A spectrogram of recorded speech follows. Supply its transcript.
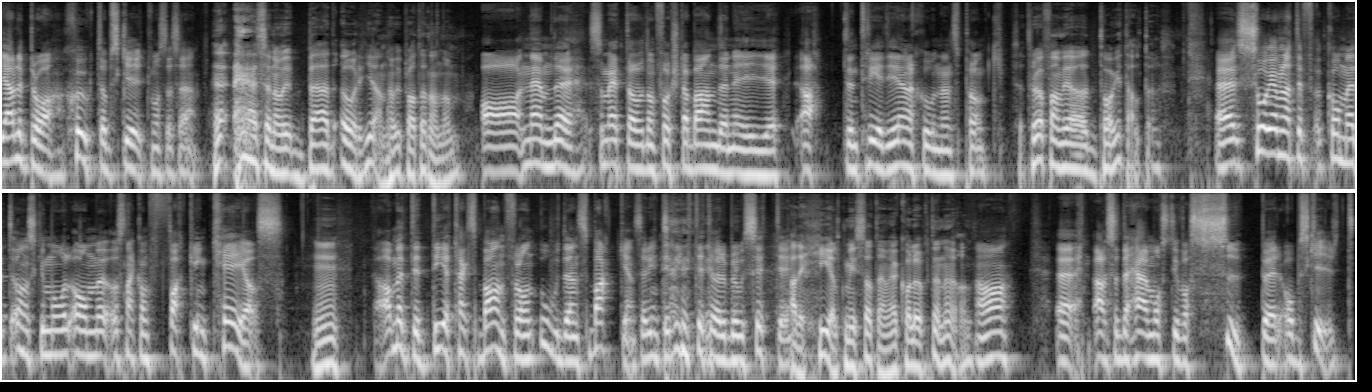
Jävligt bra. Sjukt obskyrt måste jag säga. Sen har vi Bad Örjan. Har vi pratat om dem? Ja, nämnde som ett av de första banden i, ja, den tredje generationens punk. Så jag tror fan vi har tagit allt. Eh, Såg även att det kom ett önskemål om att snacka om fucking chaos. Mm. Ja, men det är ett D-taxband från Odensbacken, så det är inte riktigt Örebro City. Jag hade helt missat den, men jag kollade upp den nu. Ja. Eh, alltså det här måste ju vara superobskyrt.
